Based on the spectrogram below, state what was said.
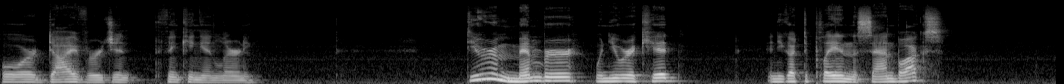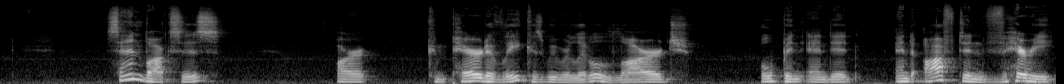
or divergent thinking and learning. Do you remember when you were a kid and you got to play in the sandbox? Sandboxes are comparatively, because we were little, large, open ended, and often very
